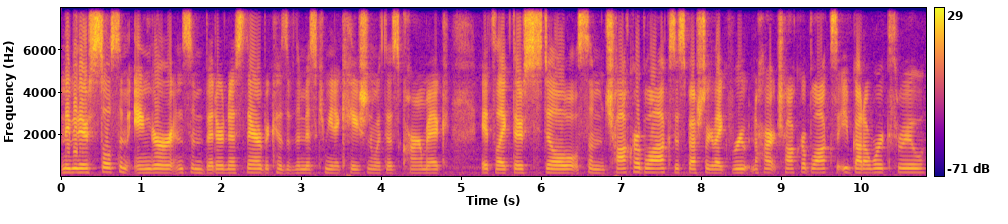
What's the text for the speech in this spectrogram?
maybe there's still some anger and some bitterness there because of the miscommunication with this karmic. It's like there's still some chakra blocks, especially like root and heart chakra blocks that you've got to work through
